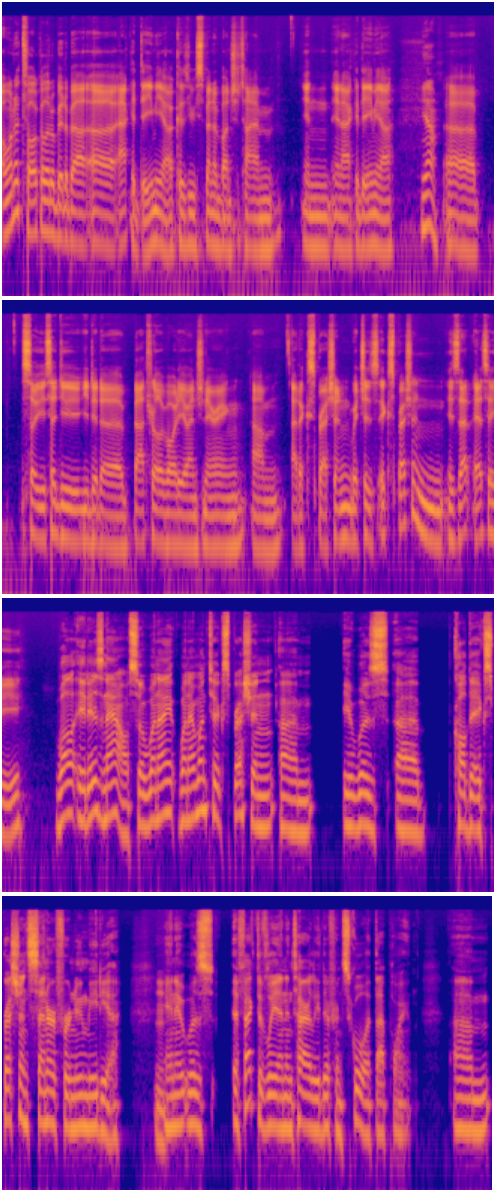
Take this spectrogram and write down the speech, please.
I want to talk a little bit about uh, academia because you've spent a bunch of time in in academia. Yeah. Uh, so you said you you did a bachelor of audio engineering um, at Expression, which is Expression. Is that SAE? Well, it is now. So when I when I went to Expression, um, it was uh, called the Expression Center for New Media, and it was effectively an entirely different school at that point. Um,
